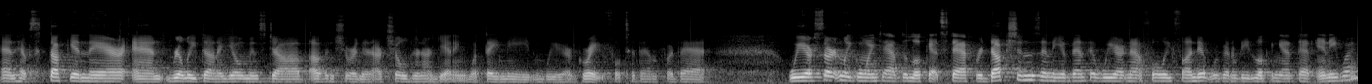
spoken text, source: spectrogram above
and have stuck in there and really done a yeoman's job of ensuring that our children are getting what they need, and we are grateful to them for that. We are certainly going to have to look at staff reductions in the event that we are not fully funded. We're going to be looking at that anyway.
